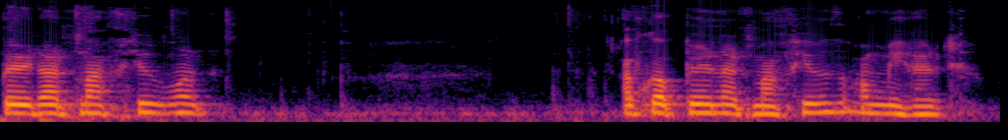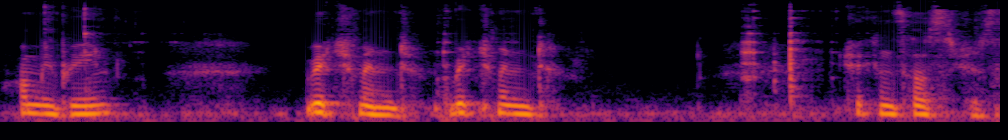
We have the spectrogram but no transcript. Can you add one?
Bernard Matthews one. I've got Bernard Matthews on my head, on my brain. Richmond, Richmond chicken sausages.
